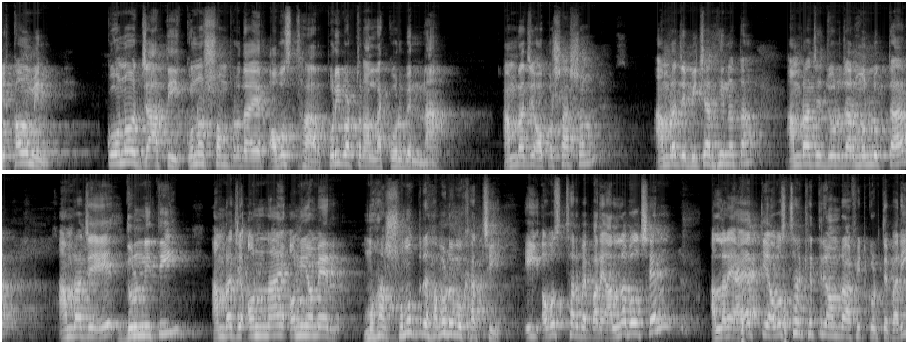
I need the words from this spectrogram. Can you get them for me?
বিকাউমিন কোন জাতি, কোন সম্প্রদায়ের অবস্থার পরিবর্তন আল্লাহ করবেন না। আমরা যে অপশাসন, আমরা যে বিচারহীনতা আমরা যে জোরজার মুল্লুকতার আমরা যে দুর্নীতি, আমরা যে অন্যায়, অনিয়মের মহাসমুদ্রে হাবুডুবু খাচ্ছি, এই অবস্থার ব্যাপারে আল্লাহ বলছেন, আল্লাহর আয়াতকে অবস্থার ক্ষেত্রে আমরা ফিট করতে পারি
